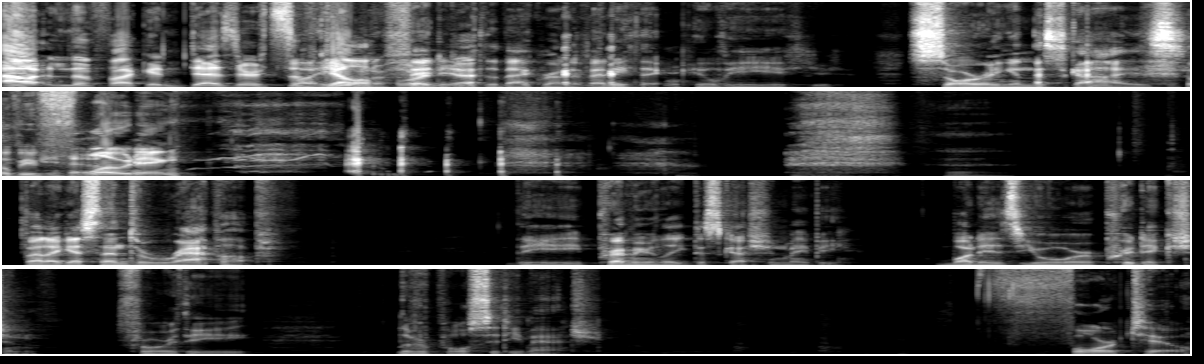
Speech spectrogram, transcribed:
out in the fucking deserts of Well, he won't have faded California into the background of anything. He'll be soaring in the skies. he'll be floating But I guess then to wrap up the Premier League discussion, maybe what is your prediction for the Liverpool City match? 4-2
